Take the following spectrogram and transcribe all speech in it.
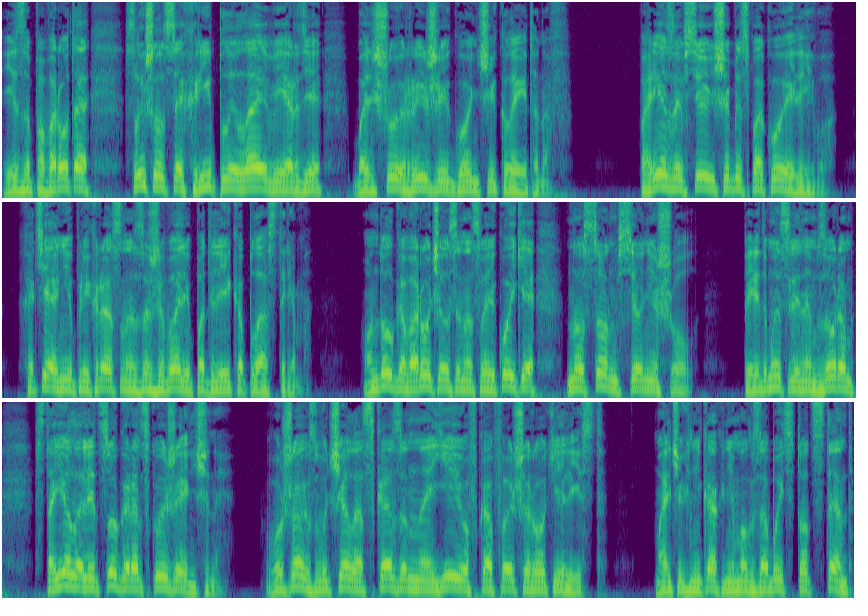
Из-за поворота слышался хриплый лай Верди, большой рыжий гончий Клейтонов. Порезы все еще беспокоили его, хотя они прекрасно заживали под лейкопластырем. Он долго ворочался на своей койке, но сон все не шел. Перед мысленным взором стояло лицо городской женщины. В ушах звучало сказанное ею в кафе «Широкий лист». Мальчик никак не мог забыть тот стенд,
